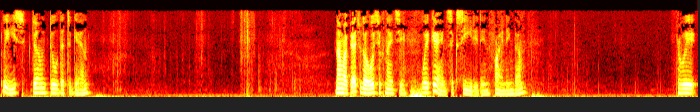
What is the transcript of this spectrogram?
Please don't do that again. Нам опять удалось их найти. We again succeeded in finding them. Вы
